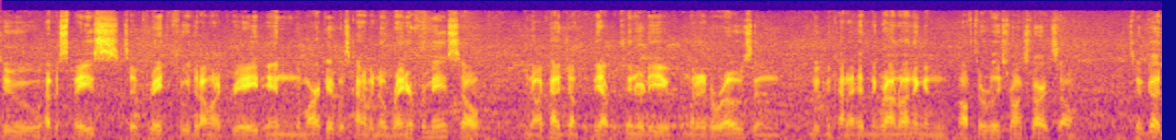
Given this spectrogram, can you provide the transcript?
to have a space to create the food that I want to create in the market was kind of a no-brainer for me. So, you know, I kind of jumped at the opportunity when it arose, and we've been kind of hitting the ground running and off to a really strong start. So, it's been good.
